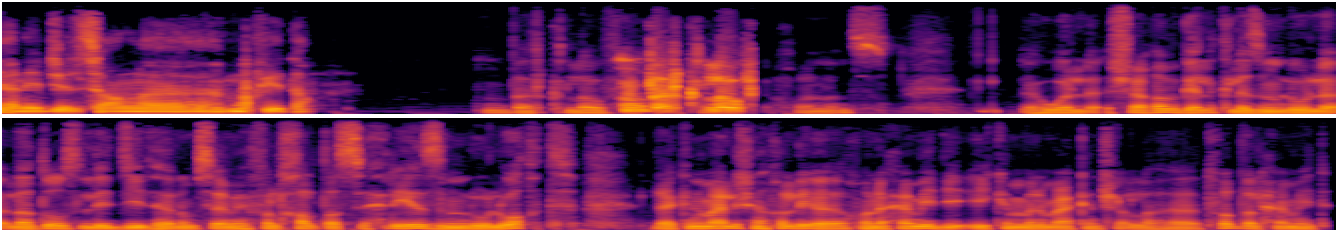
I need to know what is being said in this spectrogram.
يعني جلسة مفيدة. بارك الله فيك. بارك الله فيك. هو الشغف قال لك لازم له la dose اللي تزيدها له مساميه في الخلطة السحرية لازم له الوقت. لكن معليش نخلي خونا حميد يكمل معك إن شاء الله. تفضل حميد.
